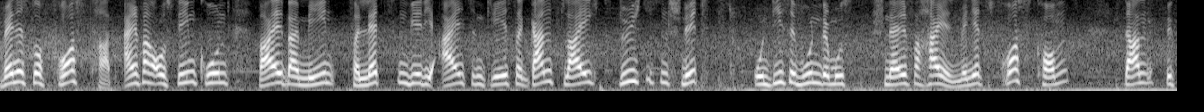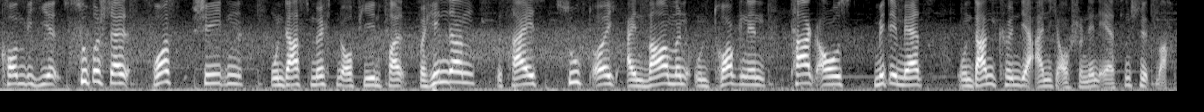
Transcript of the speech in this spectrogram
wenn es noch Frost hat. Einfach aus dem Grund, weil beim Mähen verletzen wir die einzelnen Gräser ganz leicht durch diesen Schnitt und diese Wunde muss schnell verheilen. Wenn jetzt Frost kommt, dann bekommen wir hier super schnell Frostschäden und das möchten wir auf jeden Fall verhindern. Das heißt, sucht euch einen warmen und trockenen Tag aus Mitte März und dann könnt ihr eigentlich auch schon den ersten Schnitt machen.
